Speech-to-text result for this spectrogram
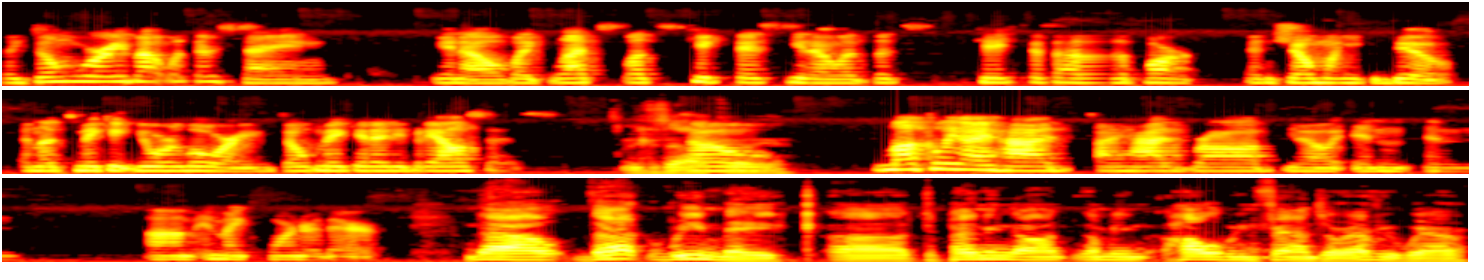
Like, don't worry about what they're saying. You know, like let's let's kick this. You know, let, let's kick this out of the park and show them what you can do, and let's make it your Laurie. Don't make it anybody else's." Exactly. So, Luckily, I had I had Rob, you know, in in um, in my corner there. Now that remake, uh, depending on, I mean, Halloween fans are everywhere.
